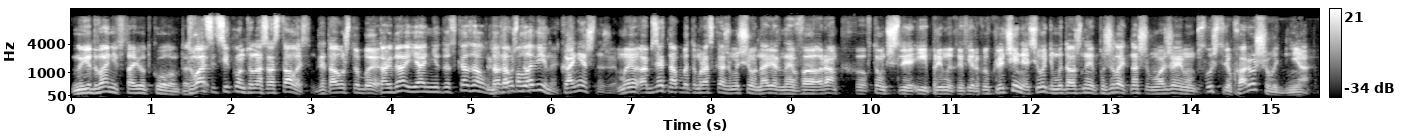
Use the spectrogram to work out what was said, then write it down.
но едва не встает колом. 20 сказать. секунд у нас осталось для того, чтобы... Тогда я не досказал для даже того, половины. Чтобы... Конечно же. Мы обязательно об этом расскажем еще, наверное, в рамках, в том числе и прямых эфиров и включения. А сегодня мы должны пожелать нашим уважаемым слушателям хорошего дня –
